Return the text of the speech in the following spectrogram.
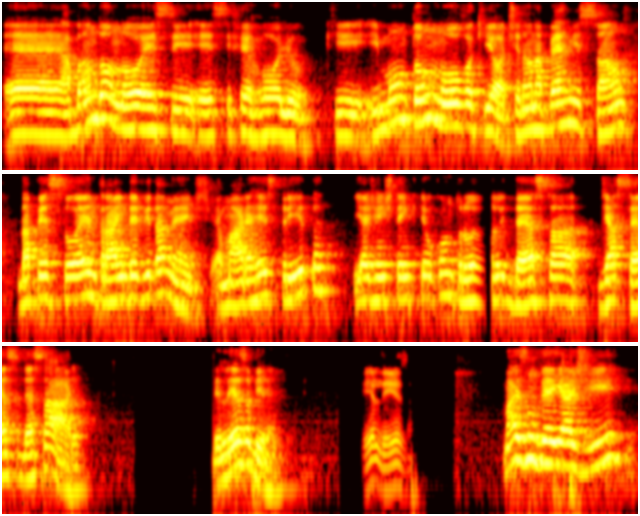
é, abandonou esse, esse ferrolho que, e montou um novo aqui, ó, tirando a permissão da pessoa entrar indevidamente. É uma área restrita e a gente tem que ter o controle dessa, de acesso dessa área. Beleza, Bira? Beleza. Mais um VIAG,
